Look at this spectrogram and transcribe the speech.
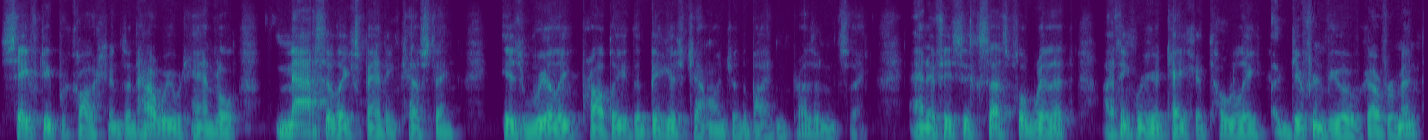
safety precautions and how we would handle massively expanding testing is really probably the biggest challenge of the Biden presidency. And if he's successful with it, I think we're going to take a totally different view of government.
